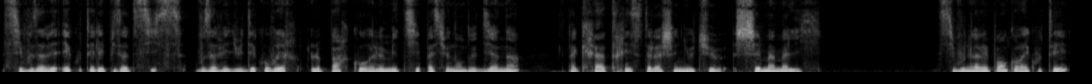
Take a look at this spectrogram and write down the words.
Si vous avez écouté l'épisode 6, vous avez dû découvrir le parcours et le métier passionnant de Diana, la créatrice de la chaîne YouTube Chez Mamali. Si vous ne l'avez pas encore écouté,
